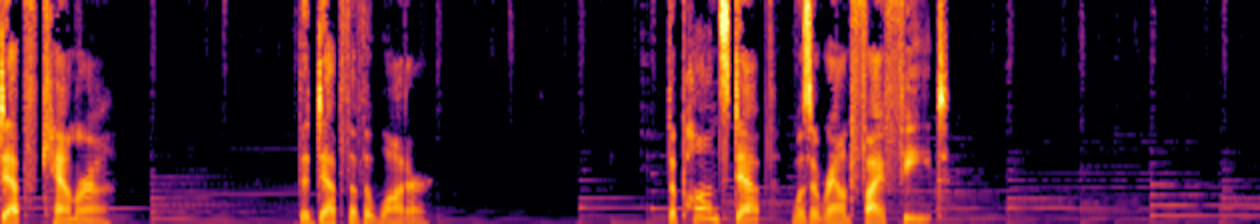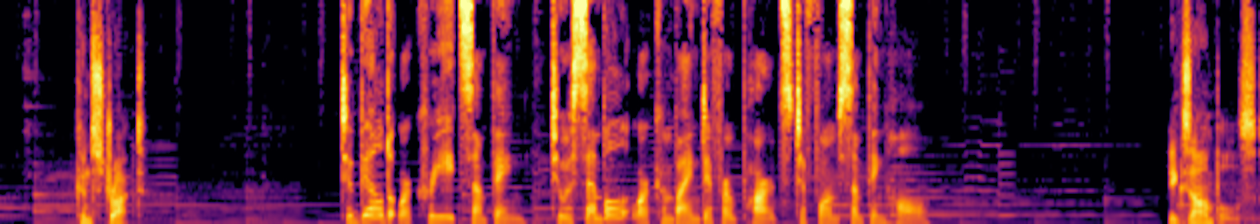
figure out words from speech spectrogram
Depth camera. The depth of the water. The pond's depth was around 5 feet. Construct To build or create something, to assemble or combine different parts to form something whole. Examples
